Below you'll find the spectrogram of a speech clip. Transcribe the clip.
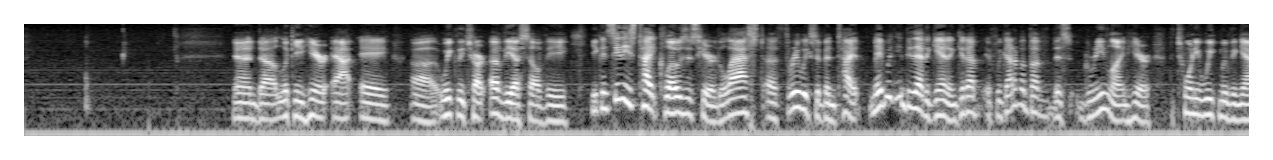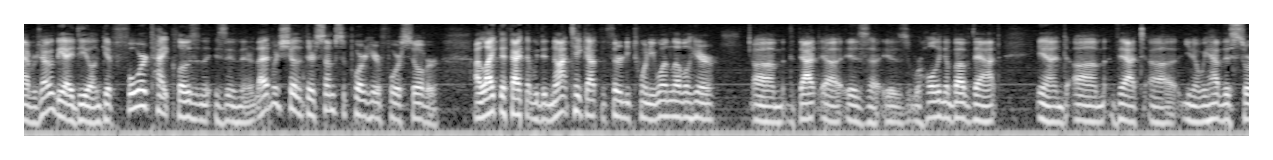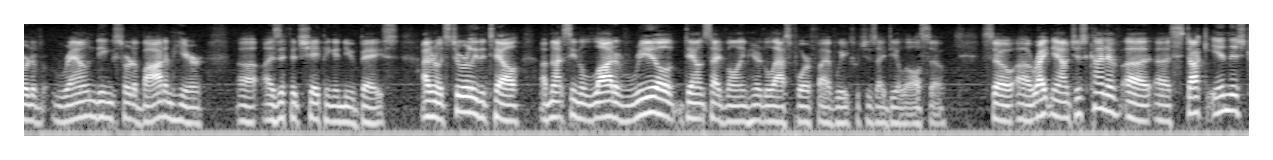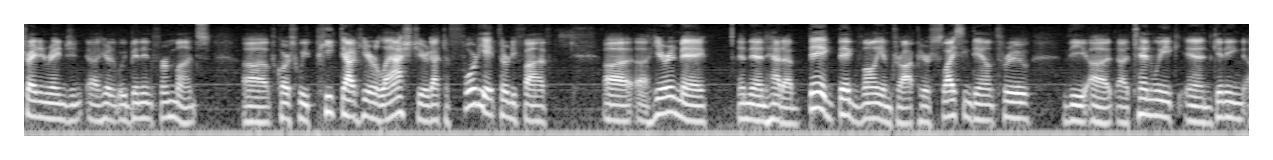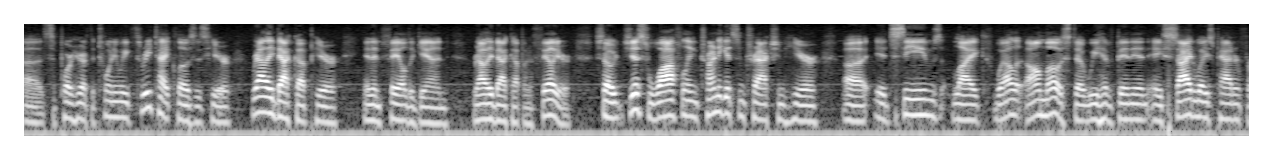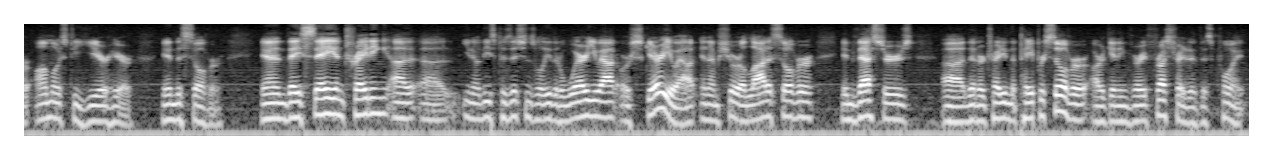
And uh, looking here at a uh, weekly chart of the SLV, you can see these tight closes here. The last uh, three weeks have been tight. Maybe we can do that again and get up. If we got up above this green line here, the 20-week moving average, that would be ideal. And get four tight closes in there. That would show that there's some support here for silver. I like the fact that we did not take out the 30-21 level here. Um, that, that uh, is uh, is we're holding above that and um, that uh, you know we have this sort of rounding sort of bottom here uh, as if it's shaping a new base. I don't know, it's too early to tell. I've not seen a lot of real downside volume here the last four or five weeks, which is ideal also. So uh, right now, just kind of uh, uh, stuck in this trading range in, uh, here that we've been in for months. of course, we peaked out here last year, got to 48.35 here in May and then had a big, big volume drop here, slicing down through the uh, uh, 10 week and getting uh, support here at the 20 week. Three tight closes here, rally back up here, and then failed again. Rally back up and a failure. So just waffling, trying to get some traction here. Uh, it seems like, well, almost uh, we have been in a sideways pattern for almost a year here in the silver. And they say in trading, uh, uh, you know, these positions will either wear you out or scare you out. And I'm sure a lot of silver investors uh, that are trading the paper silver are getting very frustrated at this point.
